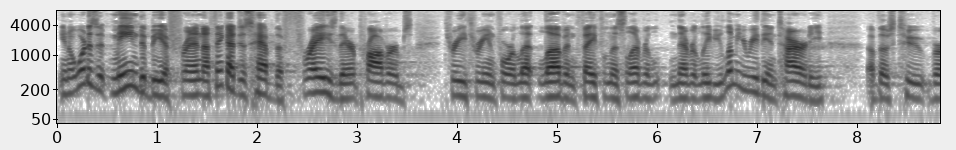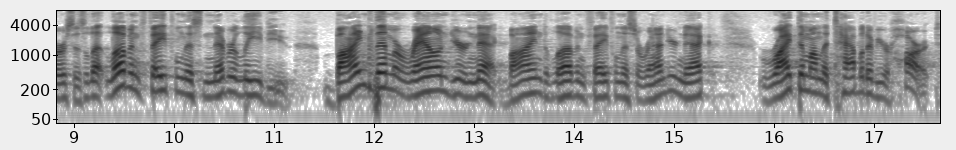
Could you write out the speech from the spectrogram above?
You know, what does it mean to be a friend? I think I just have the phrase there, Proverbs 3, 3, and 4. Let love and faithfulness never, never leave you. Let me read the entirety of those two verses. Let love and faithfulness never leave you. Bind them around your neck. Bind love and faithfulness around your neck. Write them on the tablet of your heart.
